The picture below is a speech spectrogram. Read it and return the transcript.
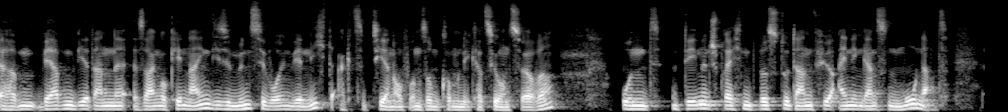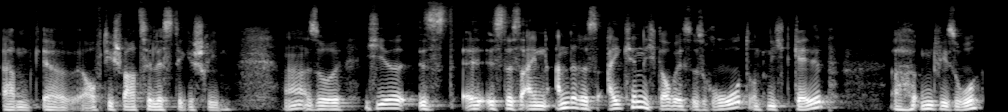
ähm, werden wir dann sagen, okay, nein, diese Münze wollen wir nicht akzeptieren auf unserem Kommunikationsserver. Und dementsprechend wirst du dann für einen ganzen Monat ähm, äh, auf die schwarze Liste geschrieben. Also hier ist, äh, ist es ein anderes Icon, ich glaube es ist rot und nicht gelb, äh, irgendwie so.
